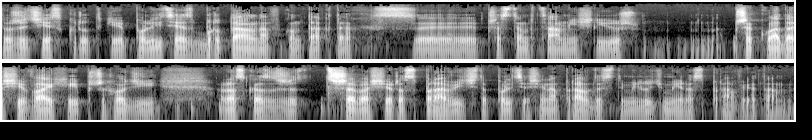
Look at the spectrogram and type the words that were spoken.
to życie jest krótkie. Policja jest brutalna w kontaktach z y, przestępcami. Jeśli już przekłada się wajchę i przychodzi rozkaz, że trzeba się rozprawić, to policja się naprawdę z tymi ludźmi rozprawia. Tam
